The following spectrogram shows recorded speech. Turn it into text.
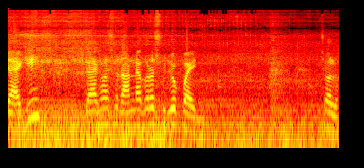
ম্যাগি তো এখন সে রান্না করার সুযোগ পাইনি। চলো।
